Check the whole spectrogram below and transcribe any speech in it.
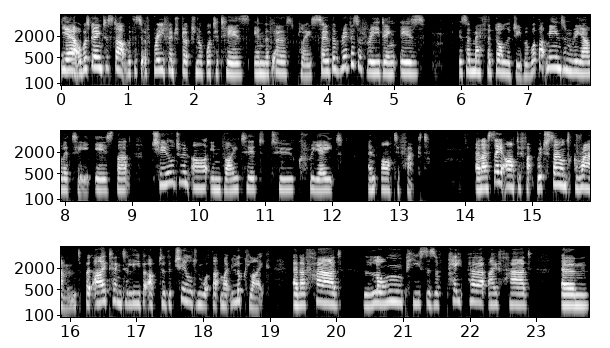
Yeah i was going to start with a sort of brief introduction of what it is in the first place. So the rivers of reading is is a methodology but what that means in reality is that children are invited to create an artifact and I say artifact, which sounds grand, but I tend to leave it up to the children what that might look like. And I've had long pieces of paper, I've had um,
